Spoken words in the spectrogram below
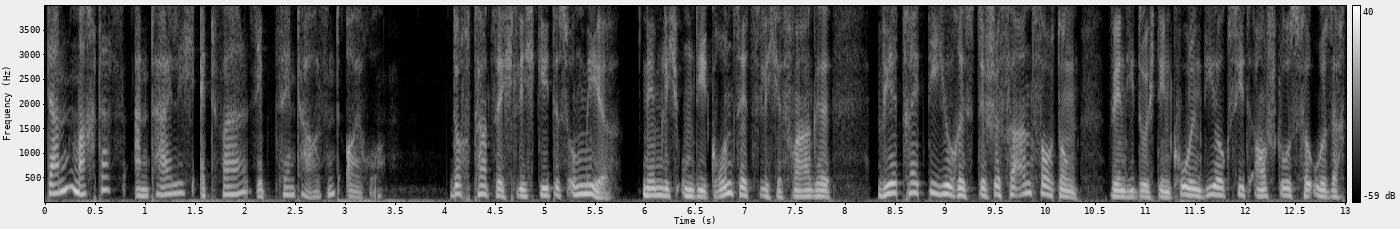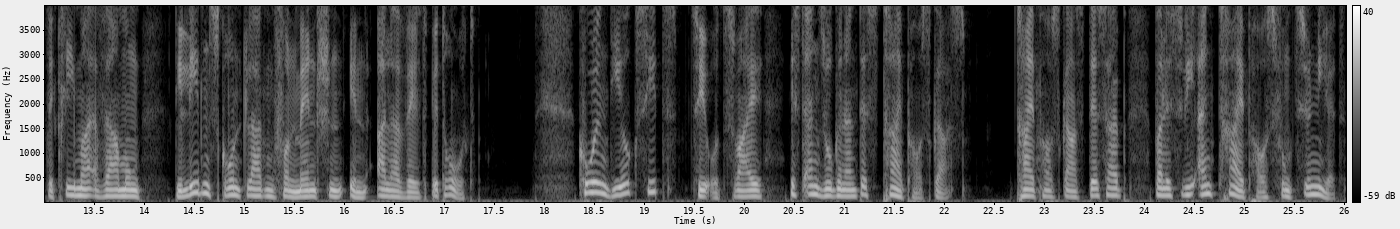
dann macht das anteilig etwa 17.000 Euro. Doch tatsächlich geht es um mehr, nämlich um die grundsätzliche Frage, wer trägt die juristische Verantwortung, wenn die durch den Kohlendioxidausstoß verursachte Klimaerwärmung die Lebensgrundlagen von Menschen in aller Welt bedroht. Kohlendioxid, CO2, ist ein sogenanntes Treibhausgas. Treibhausgas deshalb, weil es wie ein Treibhaus funktioniert.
